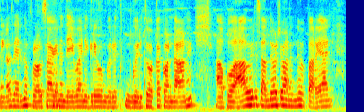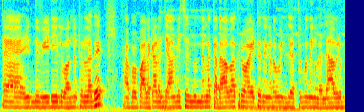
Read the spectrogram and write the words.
നിങ്ങൾ തരുന്ന പ്രോത്സാഹനം ദൈവാനുഗ്രഹവും ഗുരു ഗുരുത്വമൊക്കെ കൊണ്ടാണ്. അപ്പോൾ ആ ഒരു സന്തോഷമാണ് ഇന്ന് പറയാൻ ഇന്ന് വീഡിയോയിൽ വന്നിട്ടുള്ളത്. അപ്പോൾ പാലക്കാടൻ ചാമ്പ്യൻസിൽ നിന്നുള്ള കഥാപാത്രമായിട്ട് നിങ്ങളുടെ മുന്നിൽ എത്തുമ്പോൾ നിങ്ങളെല്ലാവരും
